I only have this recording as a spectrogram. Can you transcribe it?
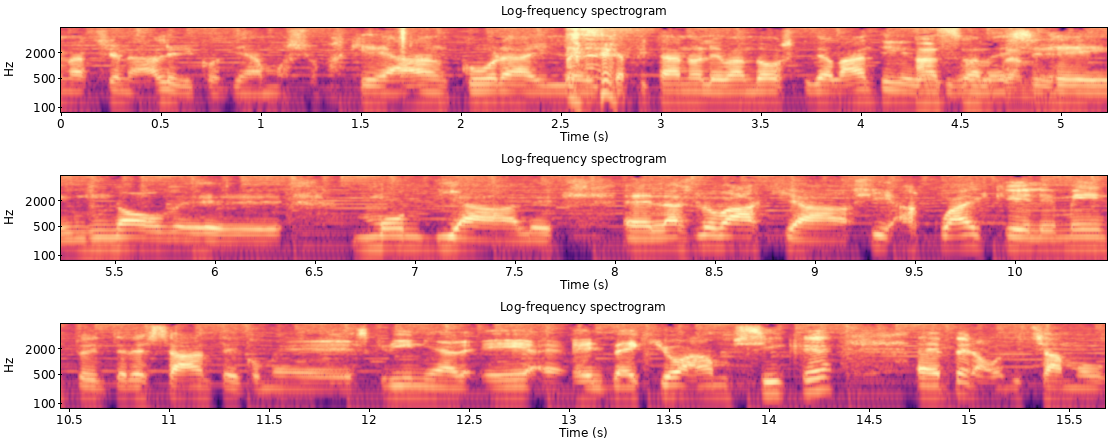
nazionale, ricordiamo insomma, che ha ancora il, il capitano Lewandowski davanti che continua ad essere un 9 mondiale. Eh, la Slovacchia sì, ha qualche elemento interessante come Skriniar e, e il vecchio Amsic, eh, però diciamo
